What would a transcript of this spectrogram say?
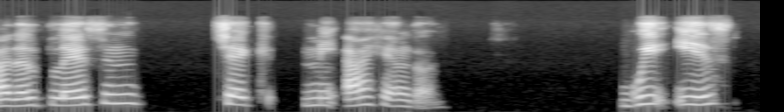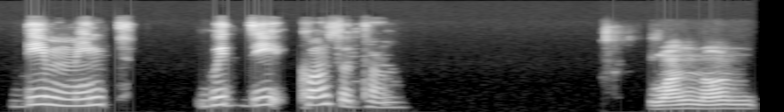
Adele, please check me agenda. We is the mint with the consultant. One on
